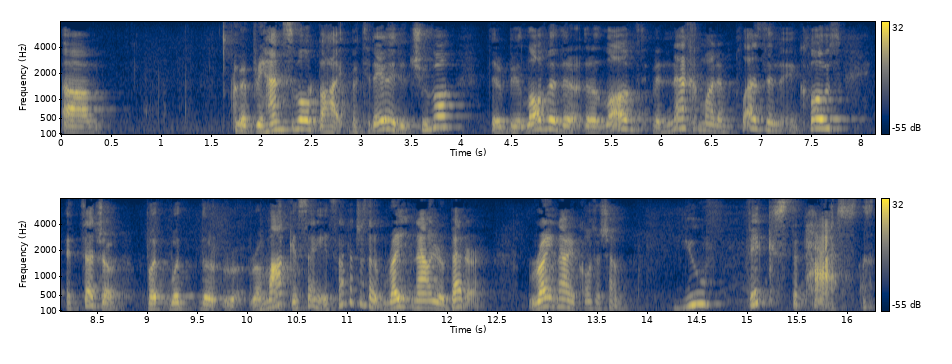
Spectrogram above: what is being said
um, reprehensible. But, today they do tshuva. They're beloved. They're, they're loved, and pleasant and close, etc. But what the Ramak is saying, it's not just that right now you're better. Right now you're close to Hashem. You fixed the past.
